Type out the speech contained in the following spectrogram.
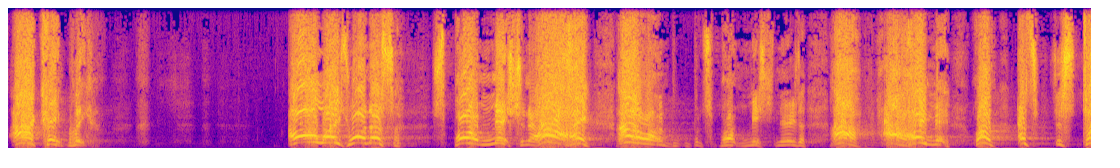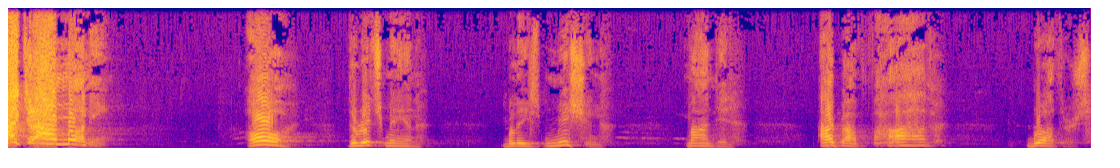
I can't believe. I always want us to support missionaries. I hate, I don't want to support missionaries. I, I hate me. What? It's just taking our money. Oh, the rich man believes mission minded. I've got five brothers.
